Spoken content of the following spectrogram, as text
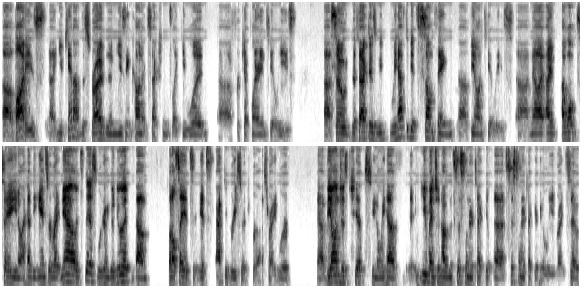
uh, bodies, uh, you cannot describe them using conic sections like you would uh, for Keplerian TLEs. Uh, so the fact is we, we have to get something uh, beyond TLEs. Now, I, I won't say, you know, I have the answer right now. It's this. We're going to go do it. Um, but I'll say it's, it's active research for us, right? We're uh, beyond just chips. You know, we have, you mentioned having the cislunar, tech, uh, cislunar technical lead, right? So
